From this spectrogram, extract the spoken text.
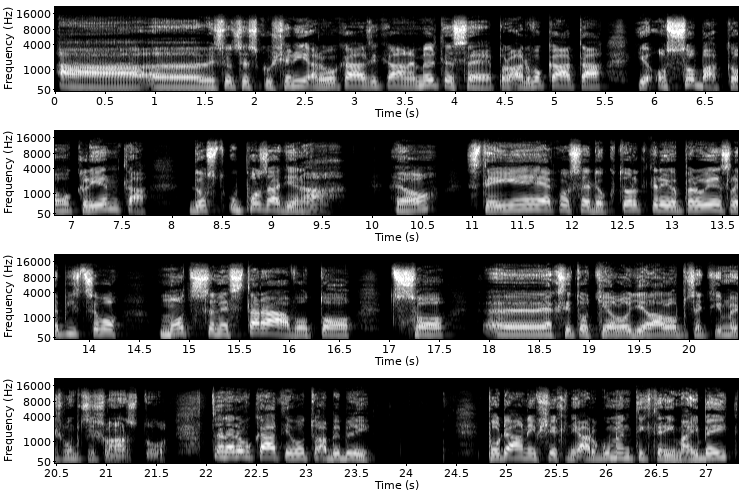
a e, vysoce zkušený advokát říká, nemilte se, pro advokáta je osoba toho klienta dost upozaděná. Jo? Stejně jako se doktor, který operuje slepý střevo, moc nestará o to, co, eh, jak si to tělo dělalo předtím, než mu přišlo na stůl. Ten advokát je o to, aby byly podány všechny argumenty, které mají být,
